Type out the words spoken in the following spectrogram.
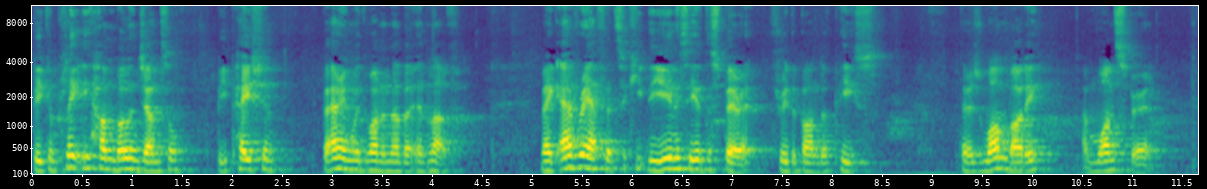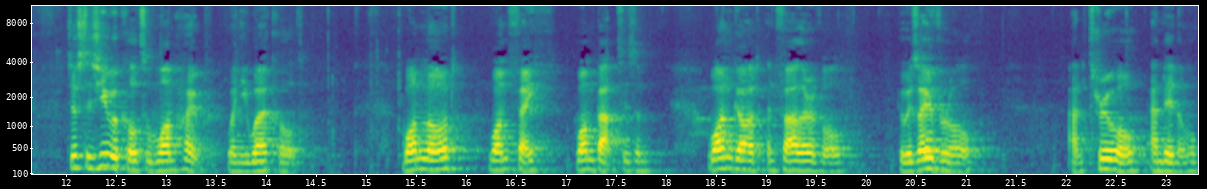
Be completely humble and gentle, be patient, bearing with one another in love. Make every effort to keep the unity of the Spirit through the bond of peace. There is one body and one Spirit, just as you were called to one hope when you were called. One Lord, one faith, one baptism, one God and Father of all, who is over all, and through all, and in all.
